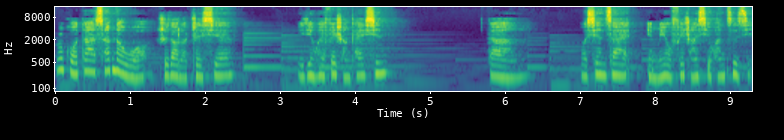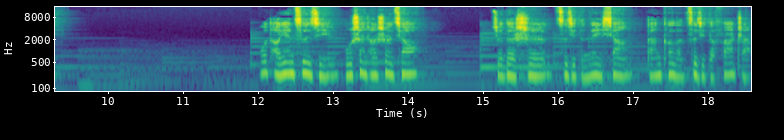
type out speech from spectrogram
如果大三的我知道了这些，一定会非常开心。但我现在也没有非常喜欢自己，我讨厌自己不擅长社交，觉得是自己的内向耽搁了自己的发展。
